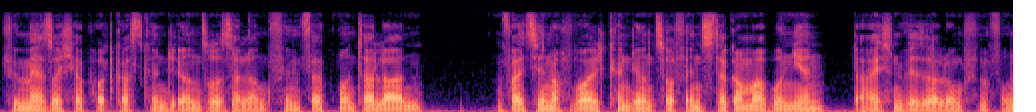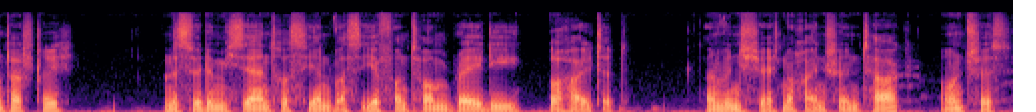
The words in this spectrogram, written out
Für mehr solcher Podcasts könnt ihr unsere Salon 5 App runterladen. Und falls ihr noch wollt, könnt ihr uns auf Instagram abonnieren. Da heißen wir Salon 5 unterstrich. Und es würde mich sehr interessieren, was ihr von Tom Brady so haltet. Dann wünsche ich euch noch einen schönen Tag und tschüss.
